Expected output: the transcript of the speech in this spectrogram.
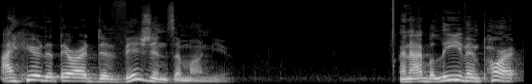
i hear that there are divisions among you and I believe in part,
